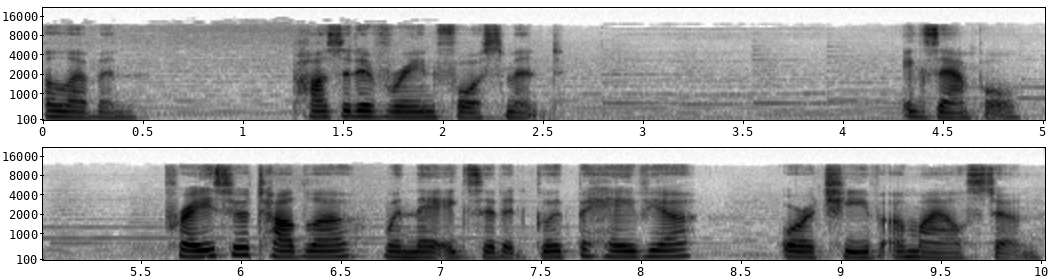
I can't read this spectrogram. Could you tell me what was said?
11. Positive reinforcement. Example Praise your toddler when they exhibit good behavior or achieve a milestone.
